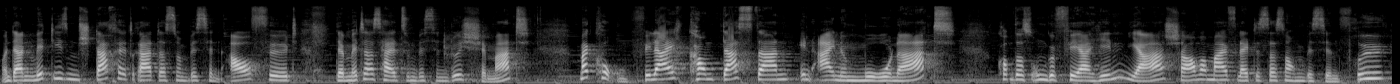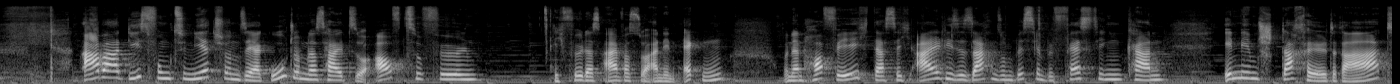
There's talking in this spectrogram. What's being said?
und dann mit diesem Stacheldraht das so ein bisschen auffüllt, damit das halt so ein bisschen durchschimmert. Mal gucken, vielleicht kommt das dann in einem Monat. Kommt das ungefähr hin? Ja, schauen wir mal. Vielleicht ist das noch ein bisschen früh. Aber dies funktioniert schon sehr gut, um das halt so aufzufüllen. Ich fülle das einfach so an den Ecken und dann hoffe ich, dass sich all diese Sachen so ein bisschen befestigen kann in dem Stacheldraht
